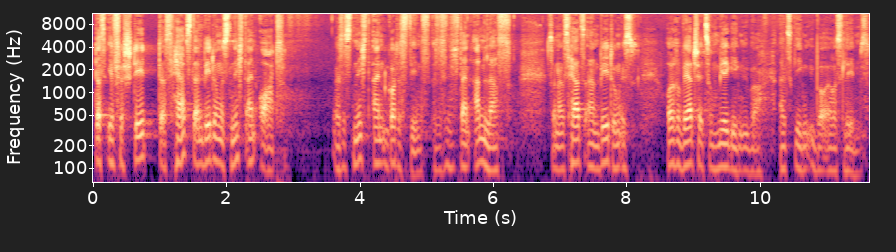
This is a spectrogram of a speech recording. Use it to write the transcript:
dass ihr versteht, das Herz der Anbetung ist nicht ein Ort. Es ist nicht ein Gottesdienst. Es ist nicht ein Anlass, sondern das Herz der Anbetung ist eure Wertschätzung mir gegenüber als gegenüber eures Lebens.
